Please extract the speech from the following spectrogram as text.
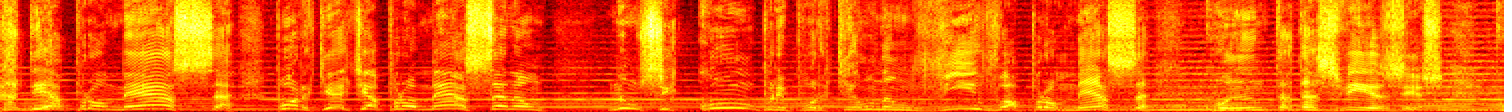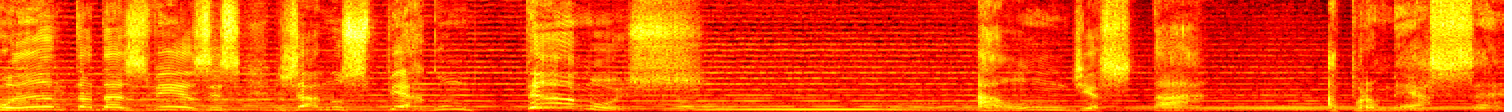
Cadê a promessa? Por que, que a promessa não, não se cumpre? Porque eu não vivo a promessa. Quantas das vezes, quantas das vezes já nos perguntamos aonde está a promessa?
